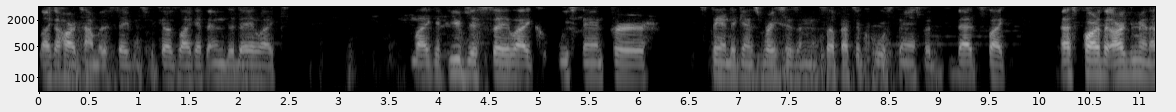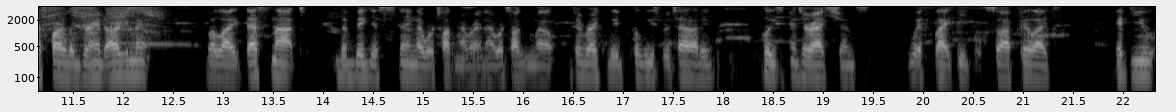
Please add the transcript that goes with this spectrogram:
like a hard time with the statements because like at the end of the day, like like if you just say like we stand for stand against racism and stuff, that's a cool stance, but that's like that's part of the argument, that's part of the grand argument. But like that's not the biggest thing that we're talking about right now. We're talking about directly police brutality, police interactions with black people. So I feel like if you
